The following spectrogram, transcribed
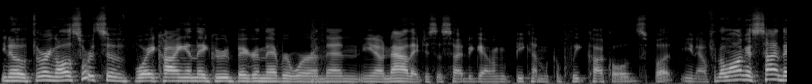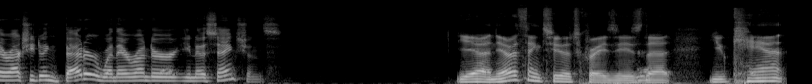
you know throwing all sorts of boycotting and they grew bigger than they ever were. And then you know now they just decided to go and become complete cuckolds. But you know for the longest time they were actually doing better when they were under you know sanctions. Yeah and the other thing too that's crazy is that you can't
